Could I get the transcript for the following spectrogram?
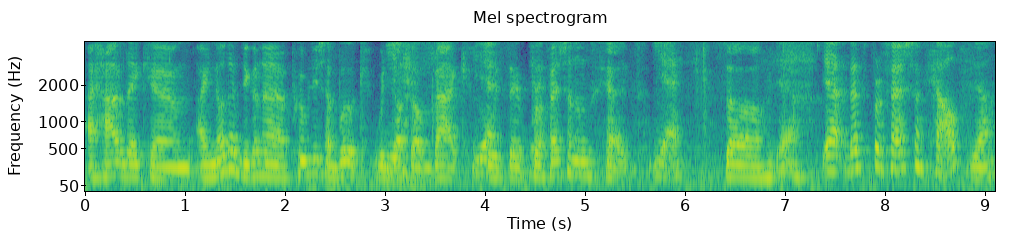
I have like um, I know that you're gonna publish a book with Yes. Dr. Back, Yes, who's a yes. professional health. Yes. So yeah, Yeah, that's professional health. yeah,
